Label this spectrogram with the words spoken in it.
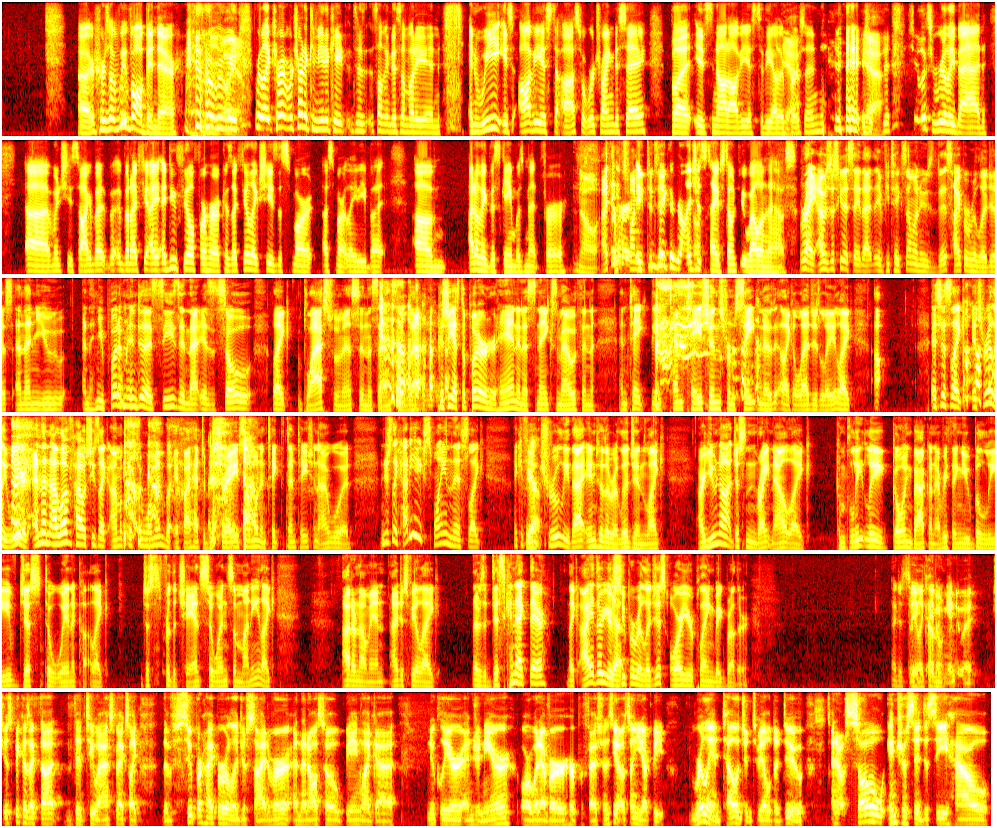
Uh, her, we've all been there. we, oh, yeah. We're like trying. We're trying to communicate to something to somebody, and and we. It's obvious to us what we're trying to say, but it's not obvious to the other Yeah. person. Yeah. she looks really bad uh, when she's talking about it. But, but I feel I, I do feel for her because I feel like she's a smart a smart lady. But um, I don't think this game was meant for. No, I think it's funny it to take. like the religious types don't do well in the house. Right. I was just gonna say that if you take someone who's this hyper religious and then you and then you put them into a season that is so like blasphemous in the sense of that because she has to put her, her hand in a snake's mouth and and take these temptations from Satan uh, like allegedly like. Uh, it's just like it's really weird, and then I love how she's like, "I'm a Christian woman, but if I had to betray someone and take the temptation, I would." And just like, how do you explain this? Like, like if you're truly that into the religion, like, are you not just in right now like completely going back on everything you believe just to win a co- like just for the chance to win some money? Like i don't know man. I just feel like there's a disconnect there. Like either you're Yeah. super religious or you're playing big brother. I just feel me like they don't into it just because I thought the two aspects, like the super hyper religious side of her, and then also being like a nuclear engineer or whatever her profession is, you know, it's something you have to be really intelligent to be able to do. And I was so interested to see how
